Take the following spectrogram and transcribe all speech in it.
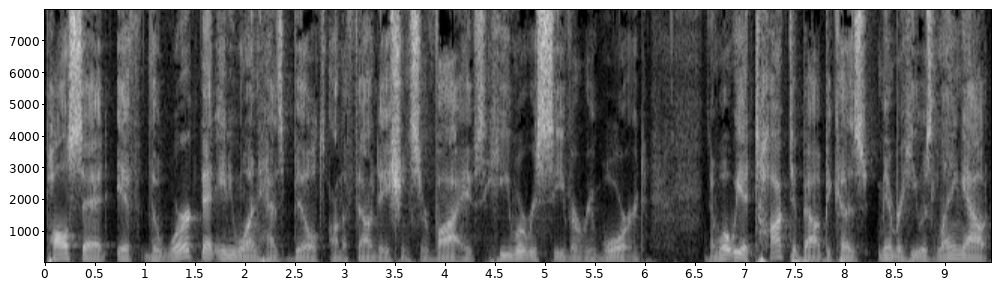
Paul said, If the work that anyone has built on the foundation survives, he will receive a reward. And what we had talked about, because remember, he was laying out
